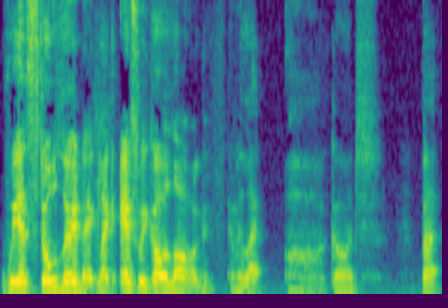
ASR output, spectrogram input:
We're still learning like as we go along, and we're like, oh god, but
